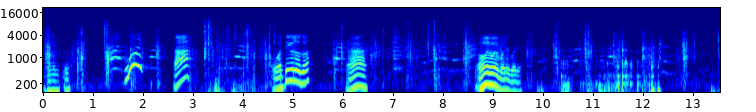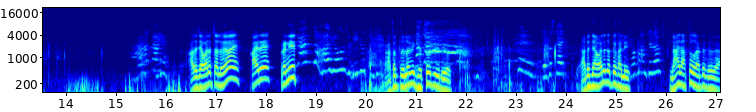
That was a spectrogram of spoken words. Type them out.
त्यानंतर. हा? वरती गेलो होतो. हां. होय होय बरे बरे. आता जेवायला चालू आहे होय? काय रे प्रणित? आता तुला मी घेतोच व्हिडिओ आता जेवायला जातो खाली. नाही जातो आता घ-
